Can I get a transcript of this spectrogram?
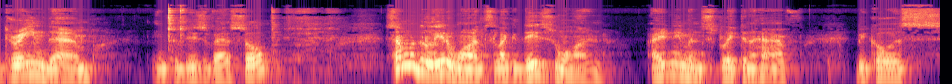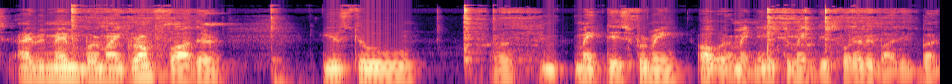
drain them into this vessel. Some of the little ones, like this one, I didn't even split in half because I remember my grandfather used to uh, make this for me. Oh, I mean, he used to make this for everybody, but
